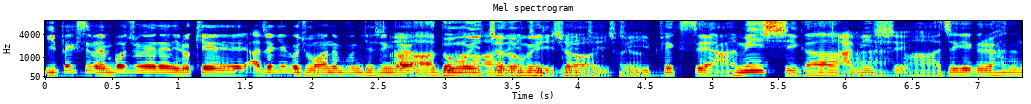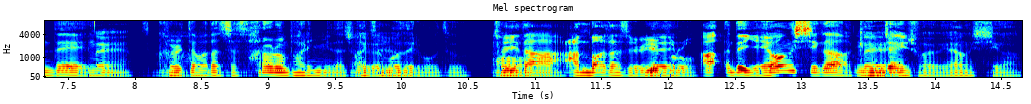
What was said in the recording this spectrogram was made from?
이펙스 멤버 중에는 이렇게 아재 개그 좋아하는 분 계신가요? 아, 너무 아, 있죠, 너무 있죠, 있죠. 있죠, 저희. 이펙스의 아민 씨가. 아민 씨. 아, 아재 개그를 하는데. 네. 그럴 때마다 진짜 살얼음팔입니다, 저희 맞아요. 멤버들이 모두. 저희 어. 다안 받아줘요, 네. 일부러. 아, 근데 예왕 씨가 네. 굉장히 좋아요, 예왕 씨가.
